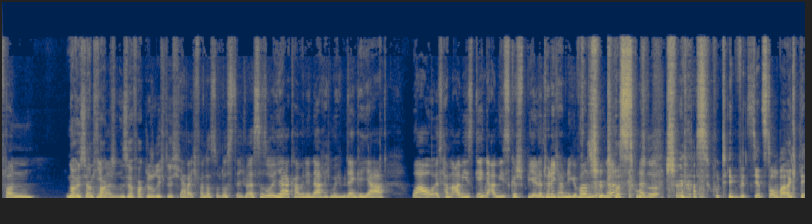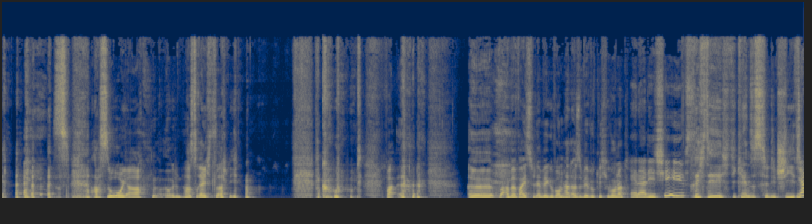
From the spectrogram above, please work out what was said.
Von, Na, ist ja ein Fakt. Jemanden. Ist ja faktisch richtig. ja, aber ich fand das so lustig, weißt du, so, ja, kam mir die Nachricht, wo ich mir denke, ja, wow, es haben Amis gegen Amis gespielt. Natürlich haben die gewonnen. Schön, so, ne? dass du, Also, schön, dass du den Witz jetzt doch mal erklärst. Ach so, ja. Hast recht, Sari. Gut. Äh, aber weißt du denn, wer gewonnen hat? Also wer wirklich gewonnen hat? ja, die Chiefs. Richtig, die Kansas City Chiefs. Ja,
